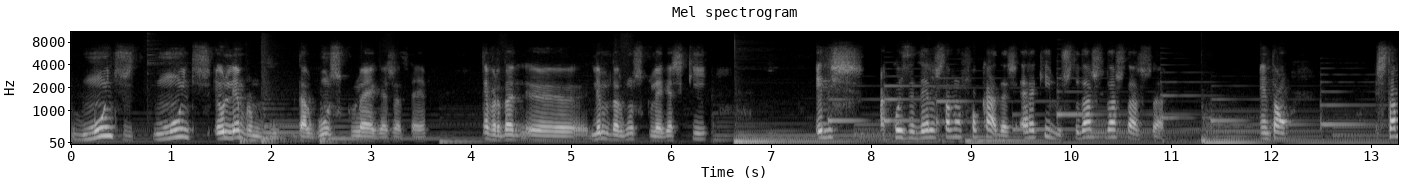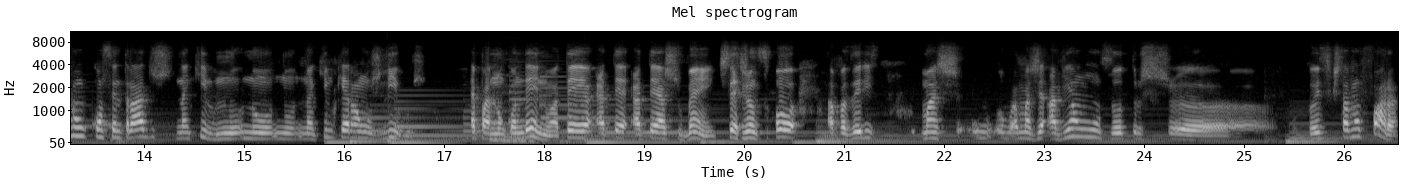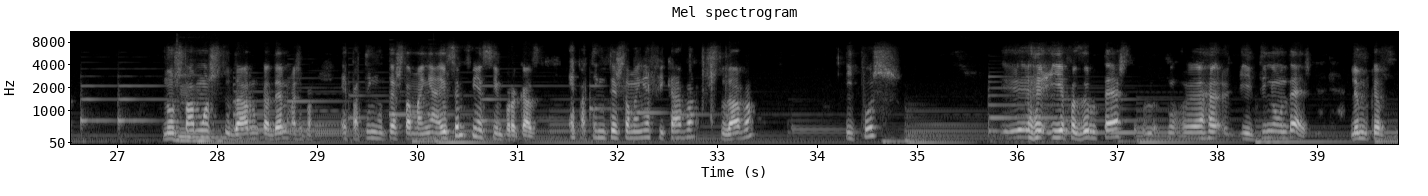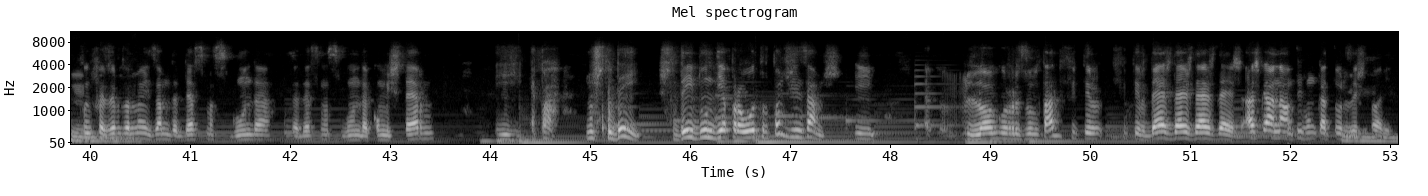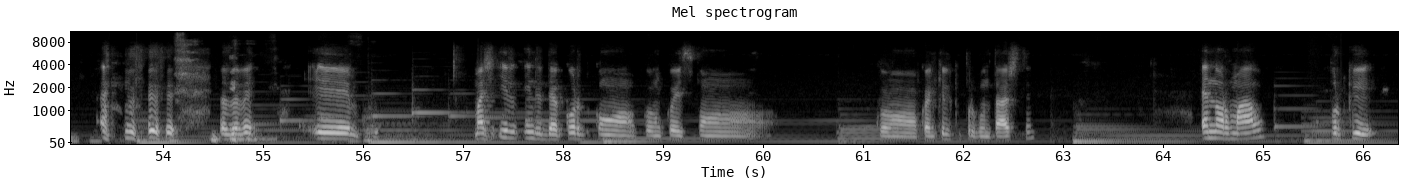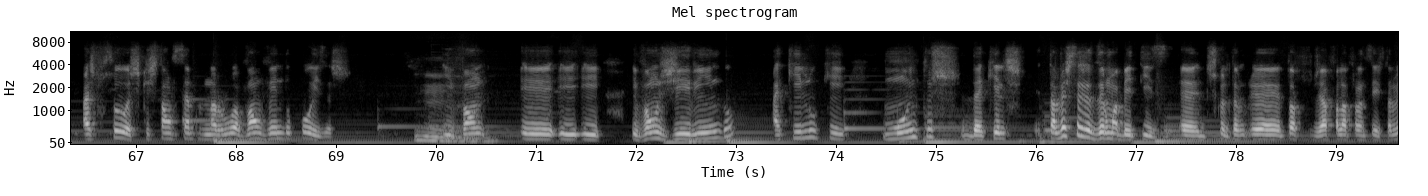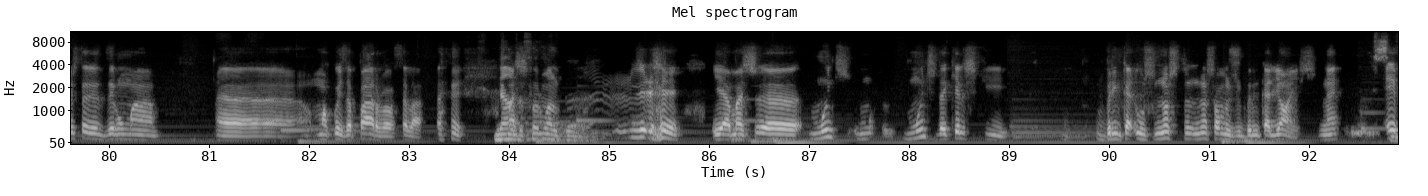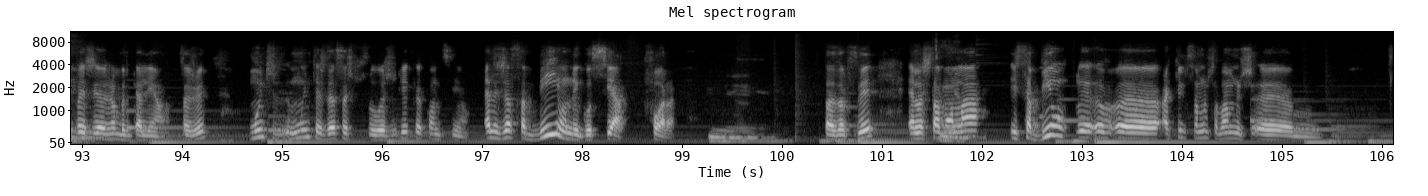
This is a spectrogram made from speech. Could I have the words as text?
muitos, muitos, eu lembro-me de, de, alguns colegas até, é verdade, uh, lembro de alguns colegas que eles, a coisa deles estavam focadas, era aquilo, estudar, estudar, estudar, estudar. Então, estavam concentrados naquilo, no, no, no, naquilo que eram os livros. Epá, não condeno, até, até, até acho bem que estejam só a fazer isso, mas, mas havia uns outros uh, coisas que estavam fora. Não estavam a uhum. estudar no caderno, mas epá, tenho um teste amanhã. Eu sempre fui assim, por acaso. Epá, tenho um teste amanhã, ficava, estudava e depois ia fazer o teste e tinha um 10. Lembro que fui uhum. fazer também o exame da 12 da 12 como externo e, epá, não estudei. Estudei de um dia para o outro todos os exames. E logo o resultado fui ter, fui ter 10, 10, 10, 10. Acho que, ah, não, tive um 14 a história. Estás a ver? E, mas indo de acordo com, com, com, isso, com, com, com aquilo que perguntaste, é normal porque as pessoas que estão sempre na rua vão vendo coisas hum. e, vão, e, e, e, vão gerindo aquilo que muitos daqueles. Talvez esteja a dizer uma betise, uh, desculpa, uh, estou já a falar francês, talvez esteja a dizer uma. Uh, uma coisa parva, sei lá. Não, mas, de forma alguma. yeah, mas uh, muitos, muitos daqueles que brinca, os, nós, nós somos os brincalhões, né? Sim. É para ser um brincalhão, estás Muitos, muitas dessas pessoas, o que é que aconteciam? Elas já sabiam negociar fora. Hum. Estás a perceber? Elas estavam lá e sabiam uh, uh, aquilo que nós chamamos uh,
